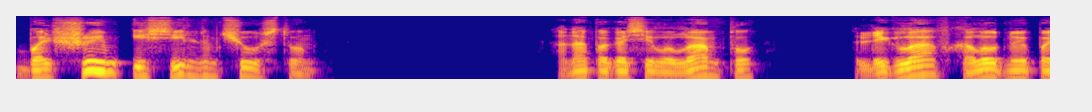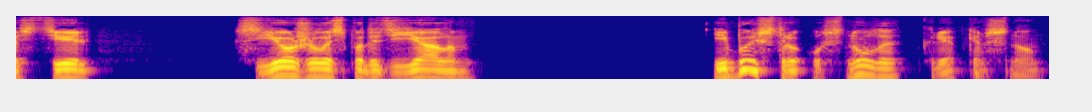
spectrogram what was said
большим и сильным чувством. Она погасила лампу, легла в холодную постель, съежилась под одеялом и быстро уснула крепким сном.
